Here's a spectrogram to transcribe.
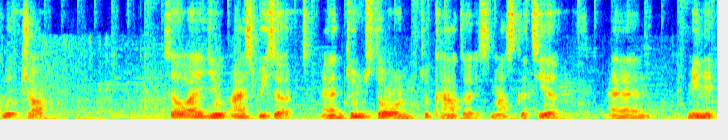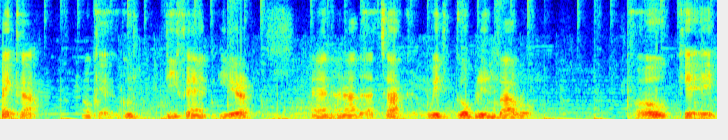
Good job. So I use Ice Wizard and Tombstone to counter his Musketeer and Mini P.E.K.K.A. Okay, good defense here. And another attack with Goblin Barrel. Okay.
